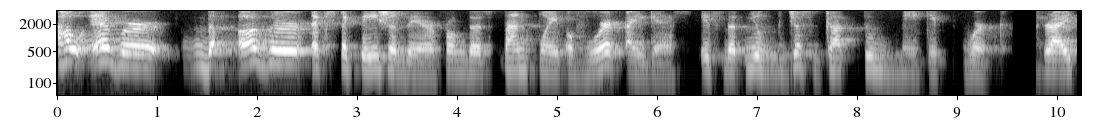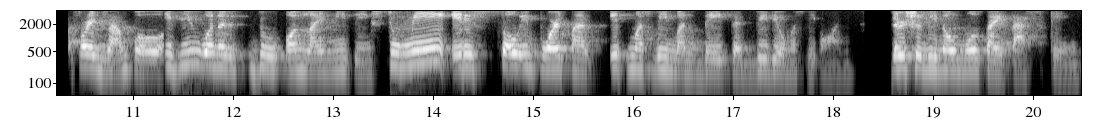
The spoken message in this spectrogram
However, the other expectation there from the standpoint of work, I guess, is that you've just got to make it work, right? For example, if you want to do online meetings, to me, it is so important. It must be mandated. Video must be on. There should be no multitasking.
